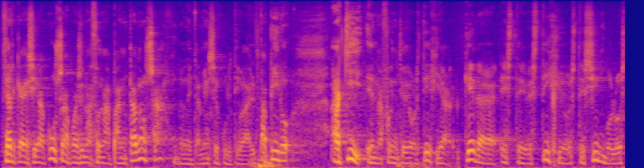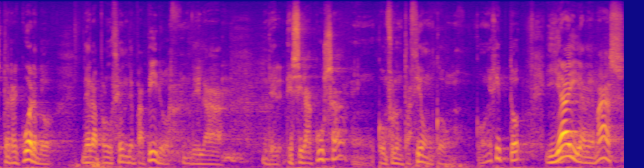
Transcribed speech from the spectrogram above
cerca de Siracusa, pues una zona pantanosa, donde también se cultiva el papiro. Aquí, en la fuente de Ortigia, queda este vestigio, este símbolo, este recuerdo de la producción de papiro de Siracusa, en confrontación con, con Egipto, y hay además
